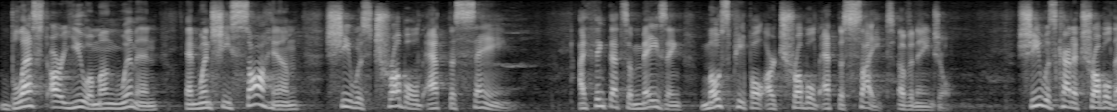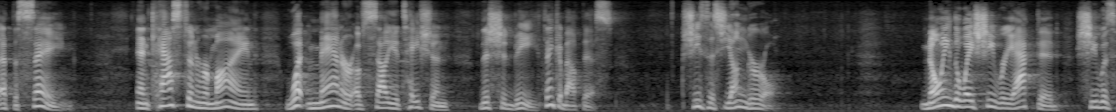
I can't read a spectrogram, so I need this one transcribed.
Blessed are you among women. And when she saw him, she was troubled at the saying. I think that's amazing. Most people are troubled at the sight of an angel. She was kind of troubled at the saying. and cast in her mind what manner of salutation this should be. Think about this. She's this young girl. Knowing the way she reacted, she was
